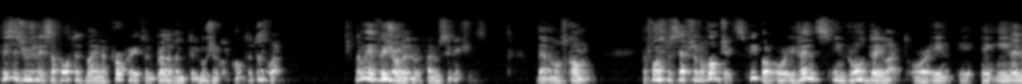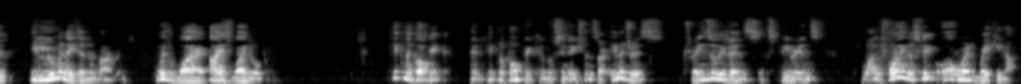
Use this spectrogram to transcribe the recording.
This is usually supported by an appropriate and relevant delusional content as well. Then we have visual hallucinations. They're the most common. The false perception of objects, people, or events in broad daylight or in, in, in an illuminated environment with eyes wide open. Hypnagogic and hypnopompic hallucinations are images, trains of events experienced while falling asleep or when waking up.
